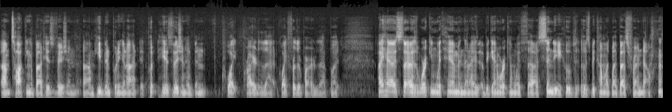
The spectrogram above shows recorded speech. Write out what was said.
um, talking about his vision. Um, he'd been putting it on. It put his vision had been quite prior to that, quite further prior to that. But I had I was working with him, and then I, began working with uh, Cindy, who who's become like my best friend now.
